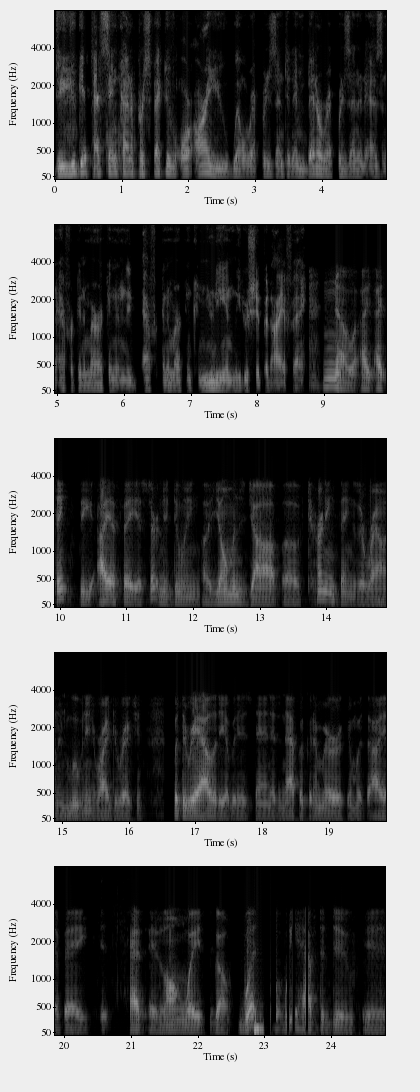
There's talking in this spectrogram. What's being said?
Do you get that same kind of perspective, or are you well represented and better represented as an African American in the African American community and leadership at IFA? No, I, I think the IFA is certainly doing a yeoman's job of turning things around and moving in the right direction. But the reality of it is, Dan, as an African American with the IFA, it, has a long way to go. What we have to do is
